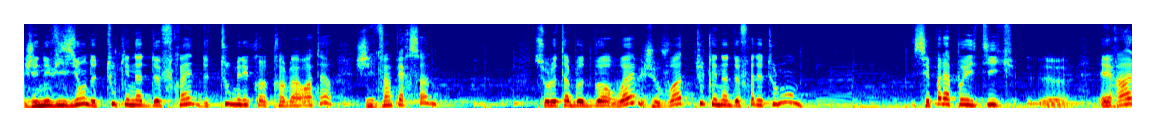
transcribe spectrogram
J'ai une vision de toutes les notes de frais de tous mes collaborateurs. J'ai 20 personnes. Sur le tableau de bord web, je vois toutes les notes de frais de tout le monde. C'est pas la politique RH euh,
